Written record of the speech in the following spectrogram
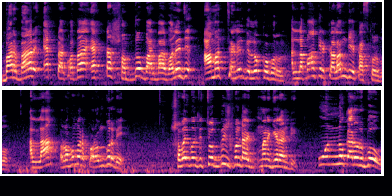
বারবার একটা কথা, একটা শব্দ বারবার বলে যে, আমার চ্যানেলকে লক্ষ্য করুন। আল্লাহ পাকের কালাম দিয়ে কাজ করব। আল্লাহ রহমার করম করবে। সবাই বলছে, চব্বিশ ঘণ্টা মানে গ্যারান্টি অন্য কারোর বউ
